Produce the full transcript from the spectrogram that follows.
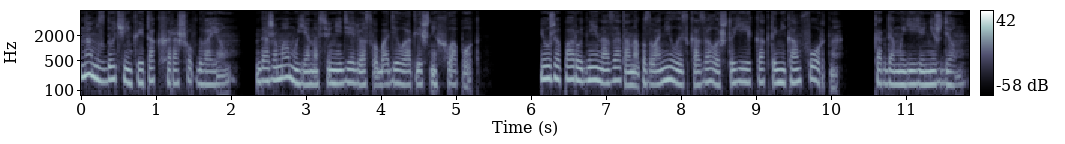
Нам с доченькой так хорошо вдвоем. Даже маму я на всю неделю освободила от лишних хлопот. И уже пару дней назад она позвонила и сказала, что ей как-то некомфортно, когда мы ее не ждем.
